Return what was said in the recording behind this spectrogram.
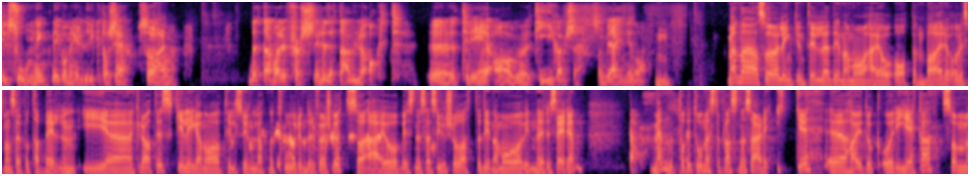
til soning. Det kommer heller ikke til å skje. Så Nei. Dette er bare først, eller dette er vel akt uh, tre av ti, kanskje, som vi er inne i nå. Mm. Men uh, altså, linken til Dinamo er jo åpenbar. og Hvis man ser på tabellen i uh, kroatisk liga nå tilsynelatende to runder før slutt, så er jo business as usual at Dinamo vinner serien. Ja. Men på de to neste plassene så er det ikke uh, Haiduk og Rijeka som,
